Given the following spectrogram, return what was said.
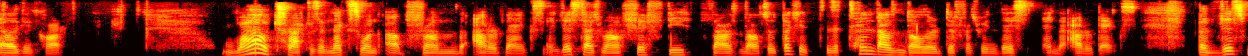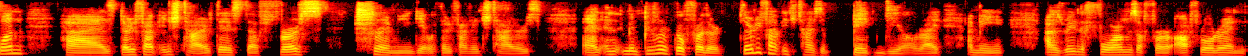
elegant car. Wildtrak is the next one up from the Outer Banks, and this starts around fifty thousand dollars. So it's actually there's a ten thousand dollar difference between this and the Outer Banks. But this one has 35 inch tires. This is the first trim you get with 35 inch tires. And, and I mean, before we go further, 35 inch tires is a big deal, right? I mean, I was reading the forums for off-roader and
